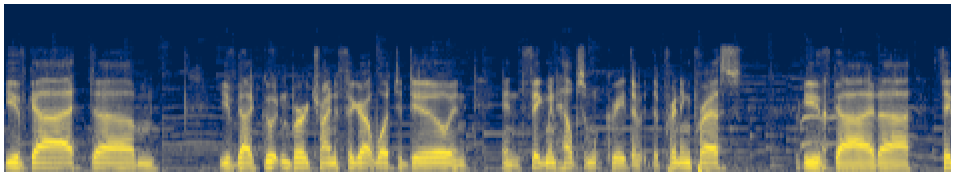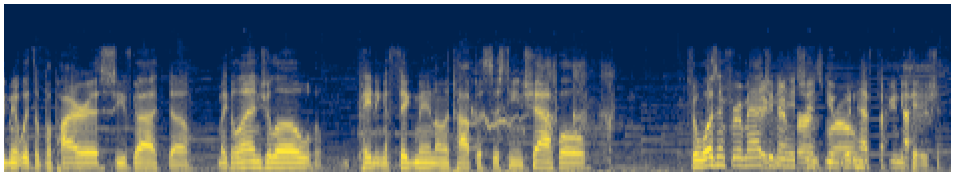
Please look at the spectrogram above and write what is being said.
you've got um, you've got Gutenberg trying to figure out what to do, and and Figment helps him create the, the printing press. You've got uh, Figment with the papyrus. You've got uh, Michelangelo painting a Figment on the top of Sistine Chapel. If it wasn't for imagination, you wouldn't have communication.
